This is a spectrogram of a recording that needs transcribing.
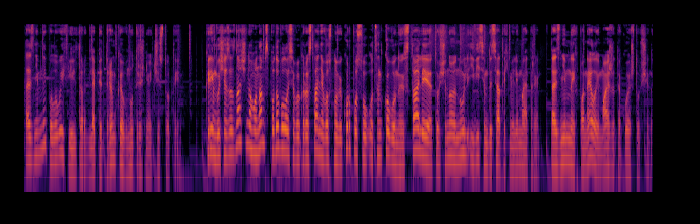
та знімний пиловий фільтр для підтримки внутрішньої чистоти. Крім вищезазначеного, нам сподобалося використання в основі корпусу оцинкованої сталі товщиною 0,8 мм та знімних панелей майже такої ж товщини.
